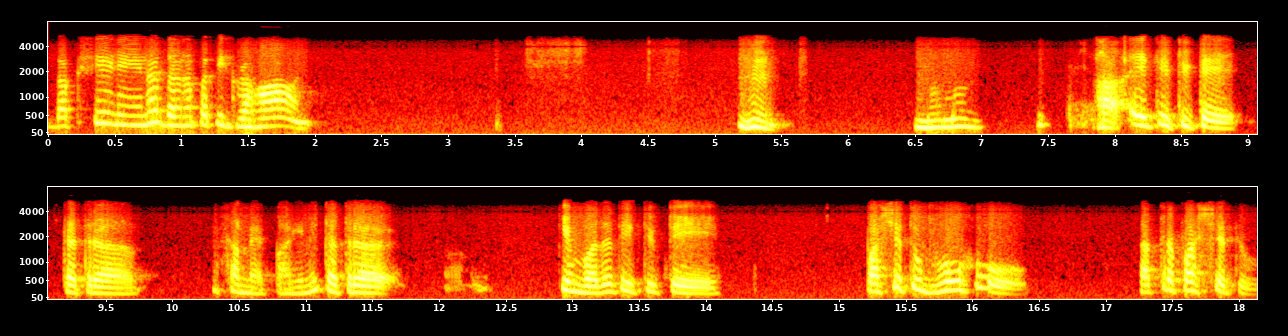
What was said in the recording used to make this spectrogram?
दक्षिणेन धनपतिगृहान्। मम। इत्युक्ते तत्र सम्यक् भगिनि तत्र किं वदति इत्युक्ते पश्यतु भोः तत्र पश्यतु।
